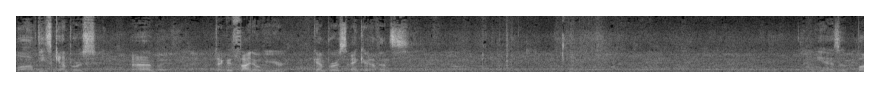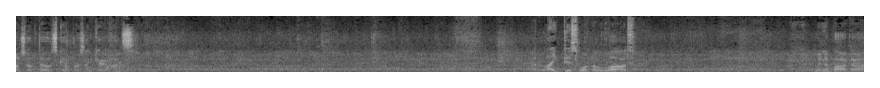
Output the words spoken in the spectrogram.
love these campers. Um, check this sign over here. Campers and caravans. He has a bunch of those campers and caravans. I like this one a lot. Winnebago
